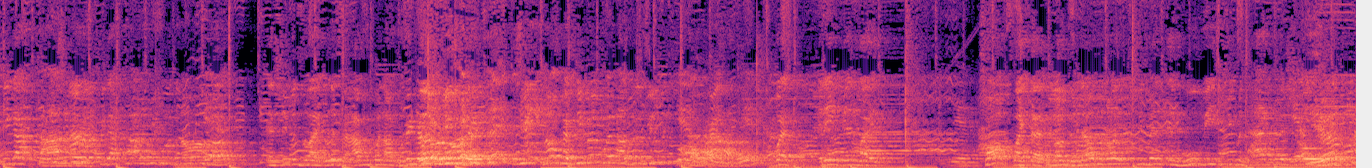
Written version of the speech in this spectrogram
she, she got tired of she got tired of people ignoring her. And she was like, listen, I'm putting out good music. She, no, because she been putting out good music for a while. But it ain't been like talks like that. You know, Janelle Monáe, she's been in movies, she's been acting shows. Yeah.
